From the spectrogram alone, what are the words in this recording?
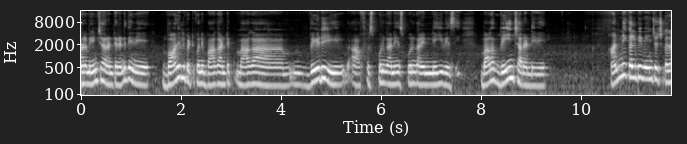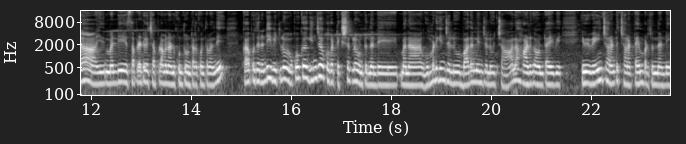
మనం ఏం చేయాలంటేనండి దీన్ని బాణీలు పెట్టుకొని బాగా అంటే బాగా వేడి హాఫ్ స్పూన్ కానీ స్పూన్ కానీ నెయ్యి వేసి బాగా వేయించాలండి ఇవి. అన్నీ కలిపి వేయించవచ్చు కదా. ఇది మళ్ళీ సపరేట్గా చెప్పడం అని అనుకుంటూ ఉంటారు కొంతమంది. కాకపోతేనండి వీటిలో ఒక్కొక్క గింజ ఒక్కొక్క టెక్స్చర్లో ఉంటుందండి. మన గుమ్మడి గింజలు బాదం గింజలు చాలా హార్డ్గా ఉంటాయి. ఇవి ఇవి వేయించాలంటే చాలా టైం పడుతుందండి.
